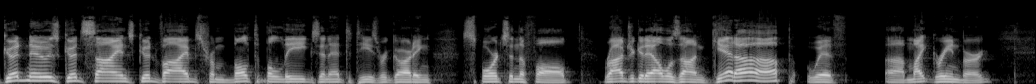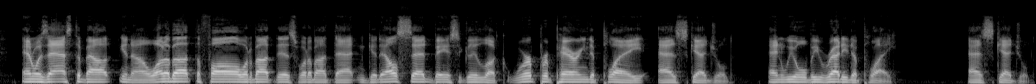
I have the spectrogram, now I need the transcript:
Good news, good signs, good vibes from multiple leagues and entities regarding sports in the fall. Roger Goodell was on Get Up with uh, Mike Greenberg and was asked about, you know, what about the fall? What about this? What about that? And Goodell said basically, look, we're preparing to play as scheduled, and we will be ready to play as scheduled.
